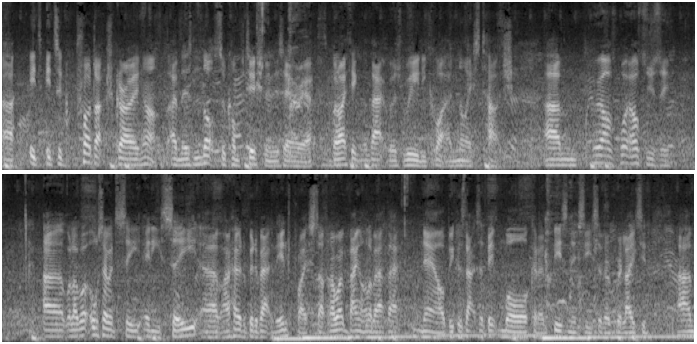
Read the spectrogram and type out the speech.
uh, it, it's a product growing up and there's lots of competition in this area but I think that that was really quite a nice touch um, Who else? What else did you see? Uh, well, I also went to see NEC. Uh, I heard a bit about the enterprise stuff, and I won't bang on about that now because that's a bit more kind of businessy sort of related. Um,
